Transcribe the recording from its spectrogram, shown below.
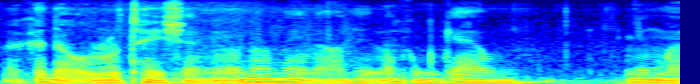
và cái độ rotation của nó này nọ thì nó cũng cao. Nhưng mà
